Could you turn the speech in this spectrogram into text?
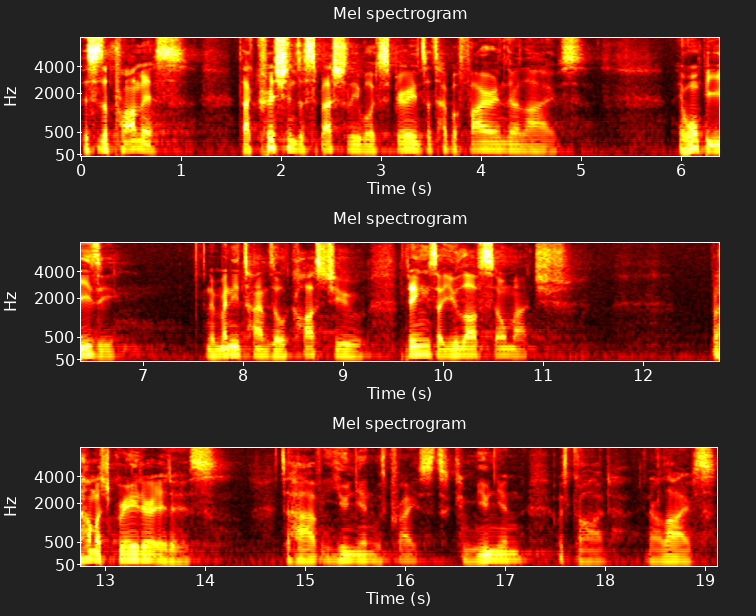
This is a promise that Christians, especially, will experience a type of fire in their lives. It won't be easy, and many times it will cost you things that you love so much. But how much greater it is to have union with Christ, communion with God in our lives.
